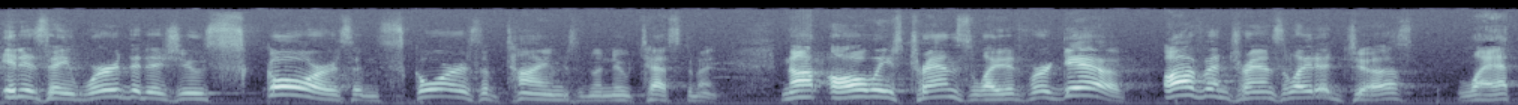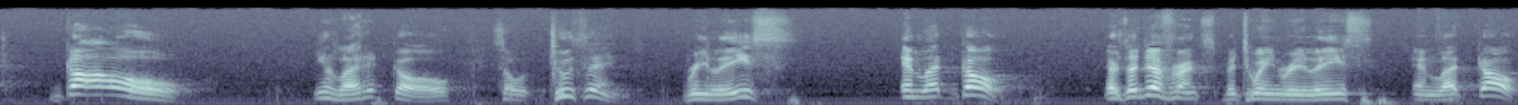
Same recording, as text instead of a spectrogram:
It is a word that is used scores and scores of times in the New Testament. Not always translated forgive, often translated just let go. You let it go. So, two things release and let go. There's a difference between release and let go.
